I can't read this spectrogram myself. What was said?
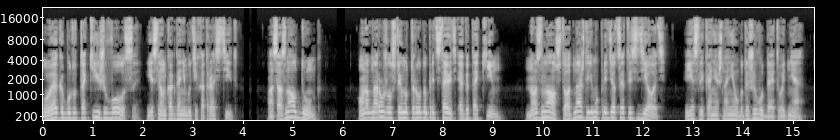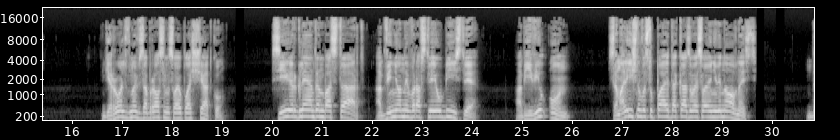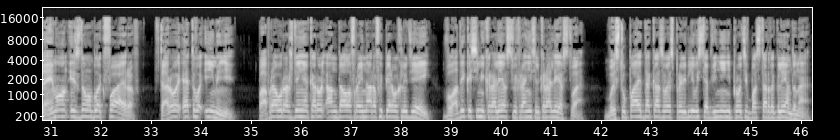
У Эго будут такие же волосы, если он когда-нибудь их отрастит. Осознал Дунк. Он обнаружил, что ему трудно представить Эго таким, но знал, что однажды ему придется это сделать, если, конечно, они оба доживут до этого дня. Герольд вновь забрался на свою площадку. «Сир Глендон Бастард, обвиненный в воровстве и убийстве!» Объявил он. Самолично выступает, доказывая свою невиновность. Даймон из дома Блэкфайров, второй этого имени. По праву рождения король Андалов, Рейнаров и первых людей, владыка семи королевств и хранитель королевства. Выступает, доказывая справедливость обвинений против бастарда Глендона.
